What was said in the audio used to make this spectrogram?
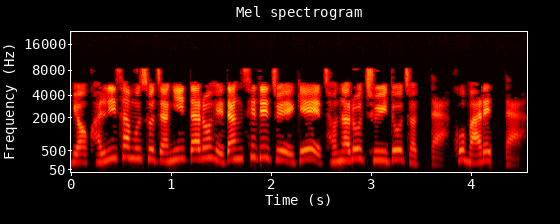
며 관리사무소장이 따로 해당 세대주에게 전화로 주의도 줬다고 말했다.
